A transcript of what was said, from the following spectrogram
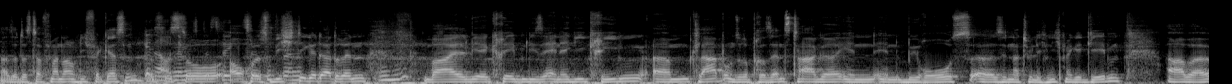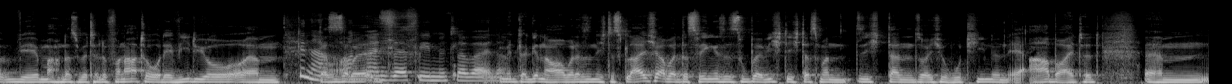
Also das darf man auch nicht vergessen. Genau, das ist so auch das Wichtige da drin, mhm. weil wir kriegen diese Energie kriegen. Ähm, klar, unsere Präsenztage in, in Büros äh, sind natürlich nicht mehr gegeben, aber wir machen das über Telefonate oder Video. Ähm, genau, das ist online aber, sehr viel mittlerweile. Mit, genau, aber das ist nicht das Gleiche. Aber deswegen ist es super wichtig, dass man sich dann solche Routinen erarbeitet ähm,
